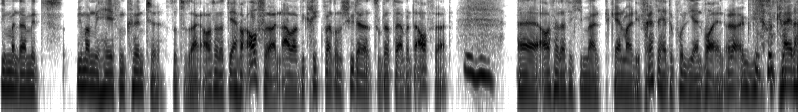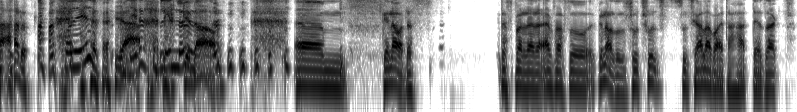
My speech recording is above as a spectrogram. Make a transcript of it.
wie man damit, wie man mir helfen könnte, sozusagen, außer dass die einfach aufhören. Aber wie kriegt man so einen Schüler dazu, dass er damit aufhört? Mhm. Äh, außer dass ich ihm halt gerne mal die Fresse hätte polieren wollen oder irgendwie so, keine Ahnung. Was voll hilft. ja, jedes Problem löst. Genau. ähm, genau, das, dass man dann einfach so, genau, so einen Sozialarbeiter hat, der sagt,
